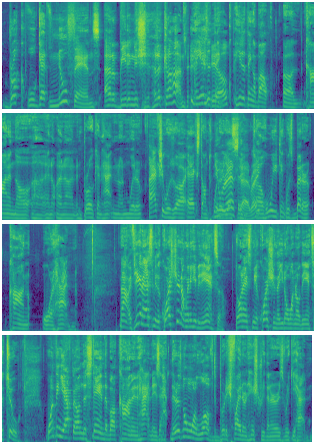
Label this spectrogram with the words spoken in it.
Brook will get new fans out of beating the shit out of Khan. Here's the You thing. know? Here's the thing about uh, Khan and uh, and and, uh, and Brook and Hatton and Witter. I actually was uh, asked on Twitter were asked yesterday, that, right? Uh, who do you think was better, Khan or Hatton? Now, if you're going to ask me the question, I'm going to give you the answer. Don't ask me a question that you don't want to know the answer to. One thing you have to understand about Khan and Hatton is there is no more loved British fighter in history than there is Ricky Hatton,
